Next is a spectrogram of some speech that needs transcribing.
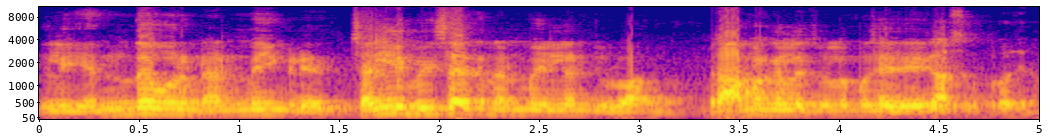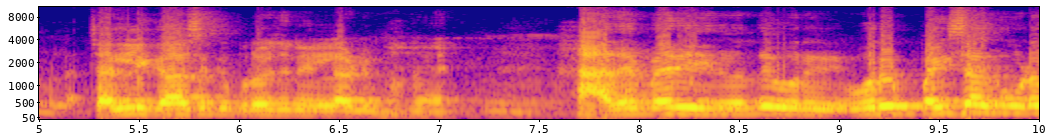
இதுல எந்த ஒரு நன்மையும் கிடையாது. சல்லி பைசாக்கு நன்மை இல்லைன்னு சொல்லுவாங்க. கிராமங்கள்ல சொல்லும்போது காசுக்கு பிரயோஜனம் இல்லை. சல்லி காசுக்கு பிரயோஜனம் இல்லை அப்படிம்பாங்க. அதே மாதிரி இது வந்து ஒரு ஒரு பைசாக்கு கூட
